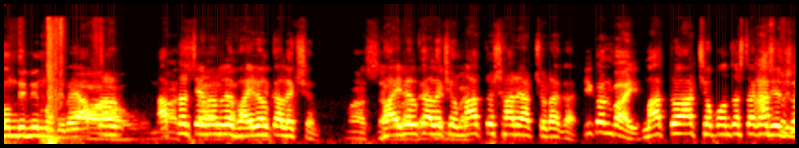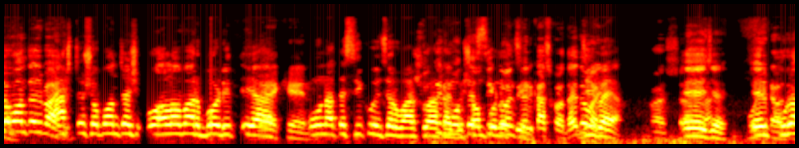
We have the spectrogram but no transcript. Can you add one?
নন্দিনীর মধ্যে। ভাই আপনার আপনার চ্যানেলে ভাইরাল কালেকশন ভাইরাল কালেকশন মাত্র সাড়ে আটশো টাকা কি কোন ভাই? মাত্র আটশো পঞ্চাশ টাকা 850 আটশো পঞ্চাশ অল ওভার বডি ওনাতে সিকুয়েন্সের ওয়ার্ক করা থাকবে সম্পূর্ণ কাজ করা তাই তো ভাইয়া। এই যে এর পুরো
